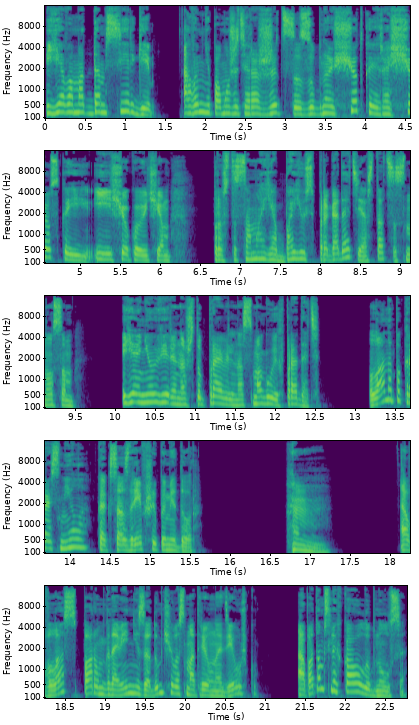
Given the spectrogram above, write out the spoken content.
«Я вам отдам серьги, а вы мне поможете разжиться зубной щеткой, расческой и еще кое-чем. Просто сама я боюсь прогадать и остаться с носом. Я не уверена, что правильно смогу их продать. Лана покраснела, как созревший помидор. Хм. А Влас пару мгновений задумчиво смотрел на девушку, а потом слегка улыбнулся.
